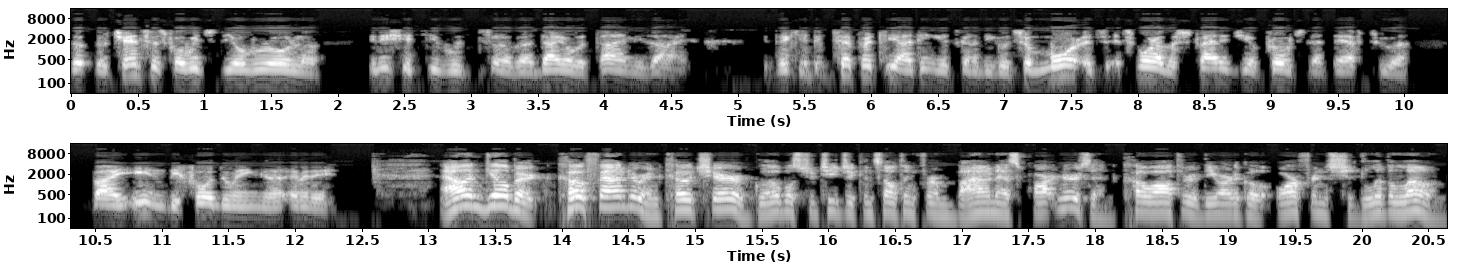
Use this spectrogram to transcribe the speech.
the, the, chances for which the overall uh, initiative would sort of uh, die over time is high. If they keep it separately, I think it's going to be good. So more, it's it's more of a strategy approach that they have to uh, buy in before doing uh, M&A. Alain Gilbert, co-founder and co-chair of global strategic consulting firm Bionest Partners and co-author of the article "Orphans Should Live Alone."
